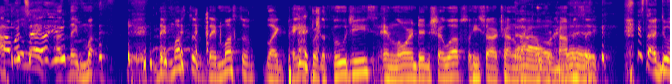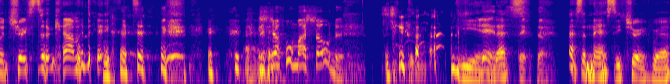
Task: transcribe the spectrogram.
I I'ma tell like, you. uh, they mu- they must have they must have like paid for the Fugees and Lauren didn't show up, so he started trying to like Oh, overcompensate. he started doing tricks to accommodate. Just jump on my shoulder. Yeah, Yeah, that's, that's sick though. that's a nasty trick, bro.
